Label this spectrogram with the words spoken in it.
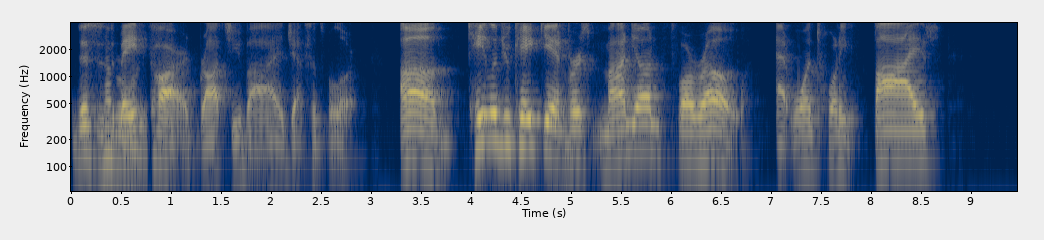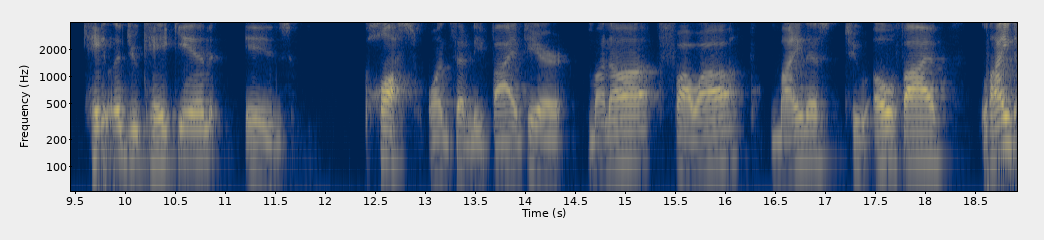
This is the main one. card brought to you by Jeppson's Malort. Um, Katlyn Chookagian versus Manon Fiorot at 125. Katlyn Chookagian is plus 175 here. Manon Fiorot minus 205. Line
